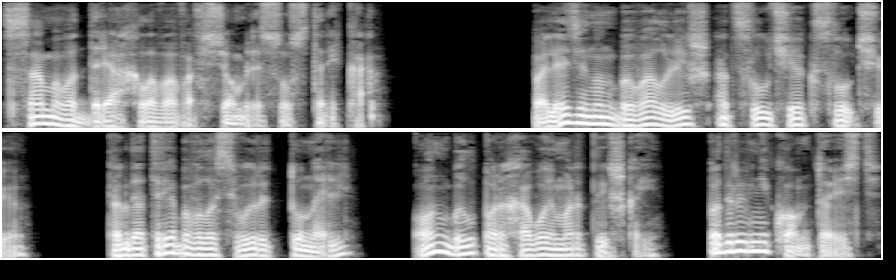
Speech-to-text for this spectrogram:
самого дряхлого во всем лесу старика. Полезен он бывал лишь от случая к случаю. Когда требовалось вырыть туннель, он был пороховой мартышкой, подрывником, то есть.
